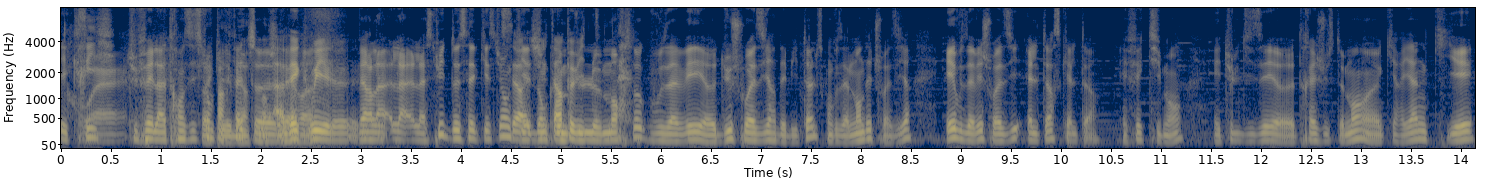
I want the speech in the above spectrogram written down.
écrit Ouais. Tu fais la transition parfaite euh, vers, avec, oui, le- vers la, la- la suite de cette question, qui vrai, est donc j'étais un peu le, vite. le morceau que vous avez euh, dû choisir des Beatles, qu'on vous a demandé de choisir, et vous avez choisi Helter Skelter, effectivement. Et tu le disais euh, très justement, euh, Kyrian, qui est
